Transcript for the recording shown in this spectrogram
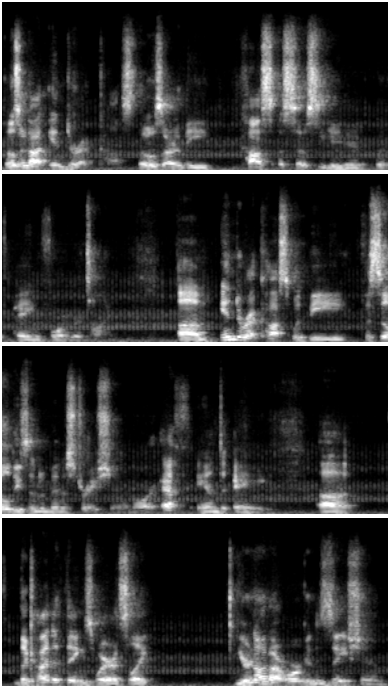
Those are not indirect costs. Those are the costs associated with paying for your time. Um, indirect costs would be facilities and administration or F and A. Uh, the kind of things where it's like, you're not our organization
